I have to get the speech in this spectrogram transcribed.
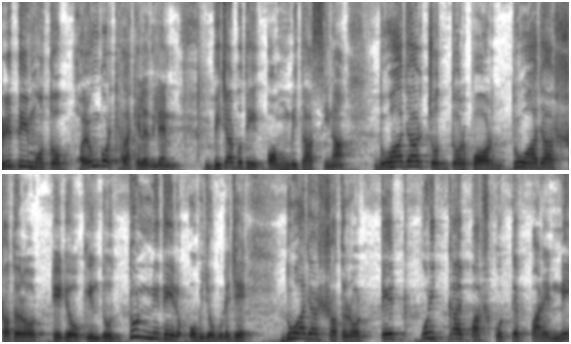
রীতিমতো ভয়ঙ্কর খেলা খেলে দিলেন বিচারপতি অমৃতা সিনহা। দু হাজার চোদ্দোর পর দু হাজার সতেরো টেটেও কিন্তু দুর্নীতির অভিযোগ উঠেছে। দু হাজার সতেরো টেট পরীক্ষায় পাশ করতে পারেননি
